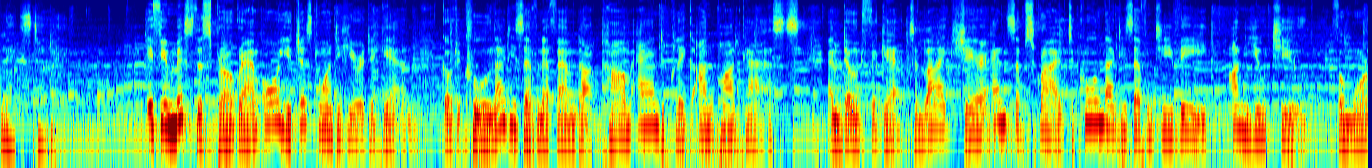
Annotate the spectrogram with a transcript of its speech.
next time. If you missed this program or you just want to hear it again, go to cool97fm.com and click on podcasts. And don't forget to like, share, and subscribe to Cool 97 TV on YouTube for more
